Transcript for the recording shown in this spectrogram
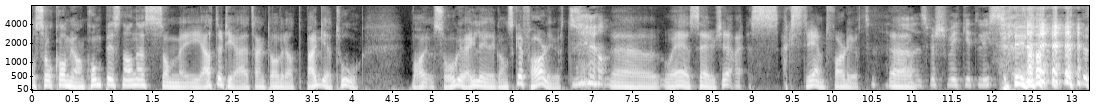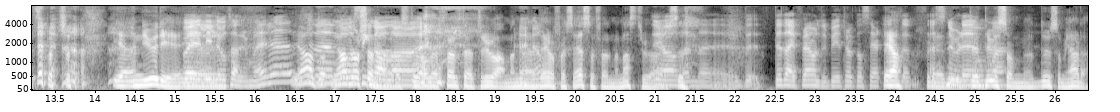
og så kom jo han kompisen hans, som i ettertid jeg tenkte over at begge to var, så jo egentlig ganske farlig ut. Ja. Uh, og jeg ser jo ikke ekstremt farlig ut. Ja, Eh, det spørs hvilket lys. ja, det spørs. En jury På i- lille hotellrommet ja, da, ja, da skjønner jeg hvis du hadde følt deg trua, men eh, det er jo faktisk jeg som føler meg mest trua. Ja, men det, det er derfor jeg aldri blir trakassert. Ja, for det, det, det er du som, du som gjør det.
